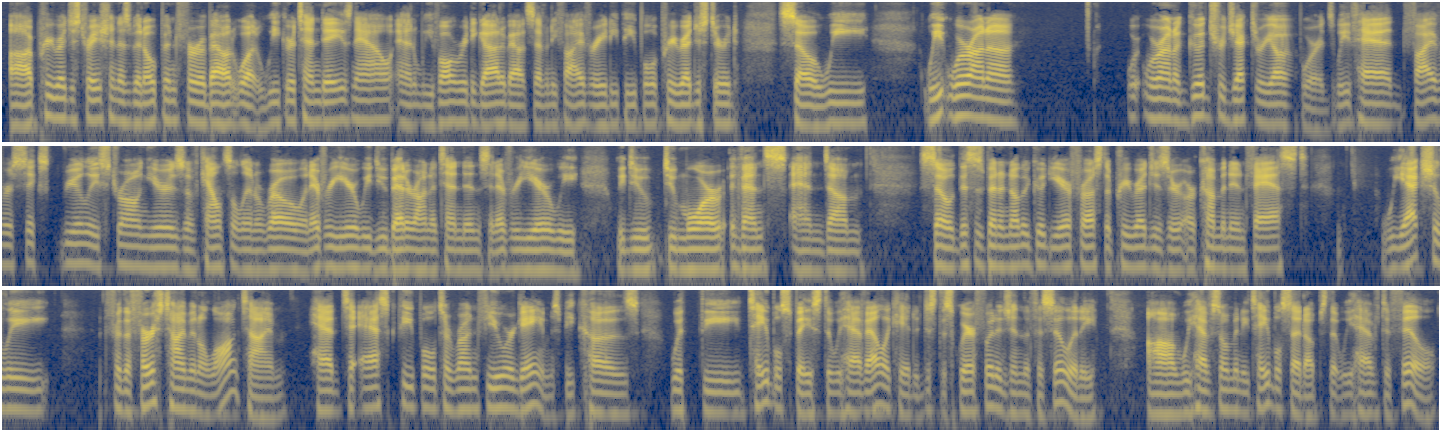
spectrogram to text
Uh, pre-registration has been open for about what week or ten days now, and we've already got about seventy-five or eighty people pre-registered. So we we we're on a we're on a good trajectory upwards. We've had five or six really strong years of council in a row, and every year we do better on attendance, and every year we we do do more events, and um, so this has been another good year for us. The pre-regs are, are coming in fast. We actually, for the first time in a long time, had to ask people to run fewer games because with the table space that we have allocated, just the square footage in the facility, um, we have so many table setups that we have to fill.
